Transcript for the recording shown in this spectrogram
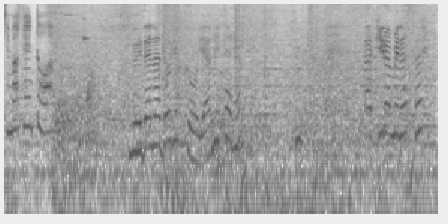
しませんと無駄な努力をやめたら？諦めなさい。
